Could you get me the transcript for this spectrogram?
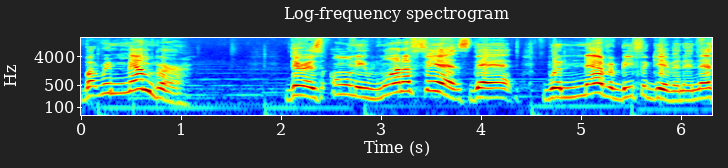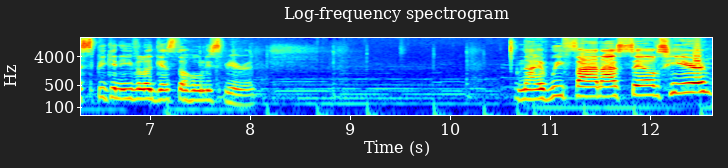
but remember, there is only one offense that will never be forgiven, and that's speaking evil against the Holy Spirit. Now, if we find ourselves here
